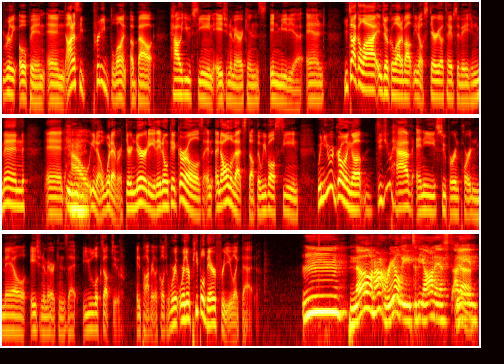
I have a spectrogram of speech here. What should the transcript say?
really open and honestly pretty blunt about how you've seen Asian Americans in media. And you talk a lot and joke a lot about, you know, stereotypes of Asian men and how, mm-hmm. you know, whatever. They're nerdy, they don't get girls, and, and all of that stuff that we've all seen. When you were growing up, did you have any super important male Asian Americans that you looked up to in popular culture? Were, were there people there for you like that? Mm, no, not really. To be honest, I yeah. mean,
